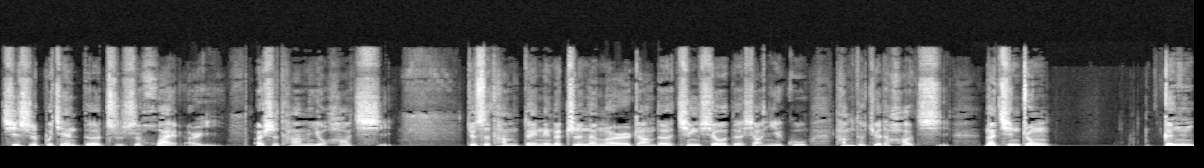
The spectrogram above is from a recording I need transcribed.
其实不见得只是坏而已，而是他们有好奇，就是他们对那个智能儿长得清秀的小尼姑，他们都觉得好奇。那秦钟跟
